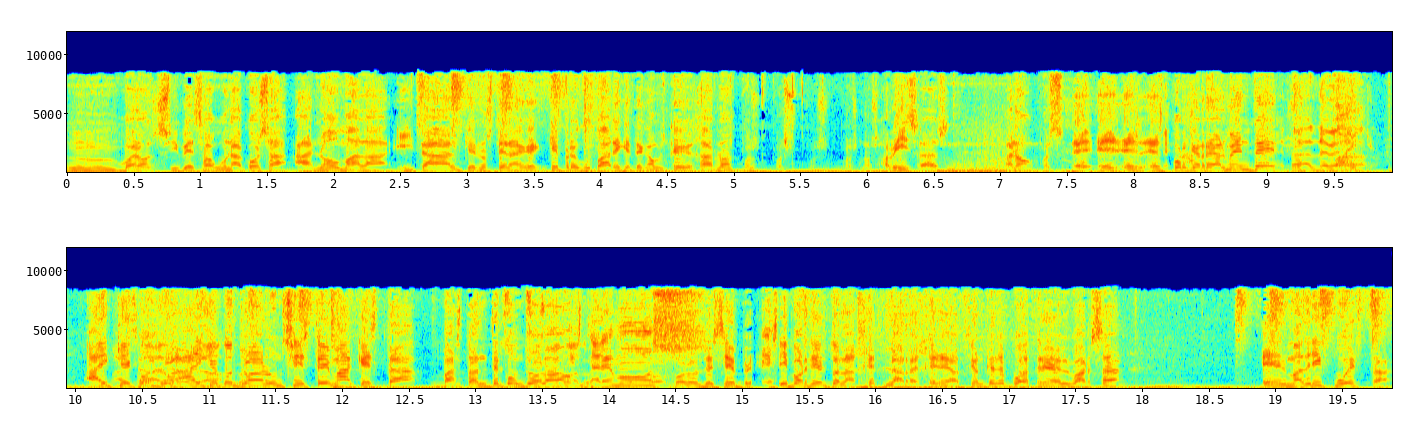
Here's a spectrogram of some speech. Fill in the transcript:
mm, bueno, si ves alguna cosa anómala y tal, que nos tenga que- que preocupar y que tengamos que quejarnos, pues, pues, pues, pues nos avisas. Bueno, pues eh, eh, es, porque realmente hay, hay que controlar, hay que controlar un sistema que está bastante controlado Estaremos- con, con los de siempre. Y por cierto, la, la regeneración que se puede hacer en el Barça, el Madrid cuesta.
